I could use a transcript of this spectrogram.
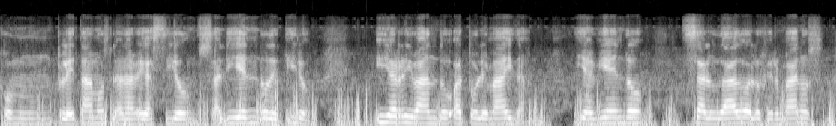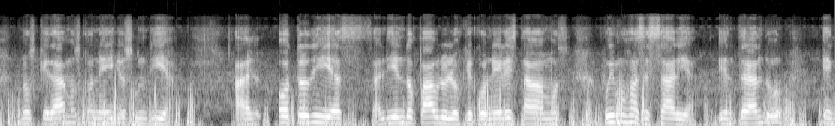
completamos la navegación saliendo de Tiro y arribando a Tolemaida y habiendo saludado a los hermanos, nos quedamos con ellos un día al otro día, saliendo Pablo y los que con él estábamos, fuimos a Cesarea, entrando en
